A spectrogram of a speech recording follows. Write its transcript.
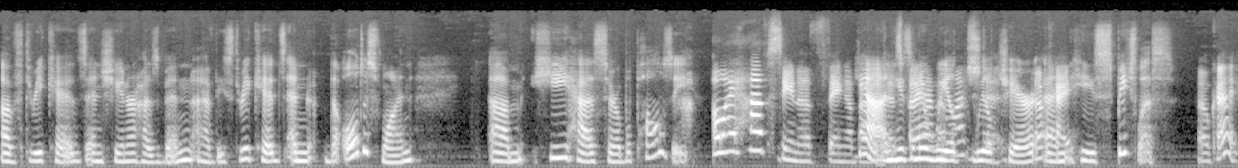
of three kids and she and her husband have these three kids and the oldest one um, he has cerebral palsy Oh, I have seen a thing about yeah and this, he's in I a wheel, wheelchair and he's speechless Okay.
